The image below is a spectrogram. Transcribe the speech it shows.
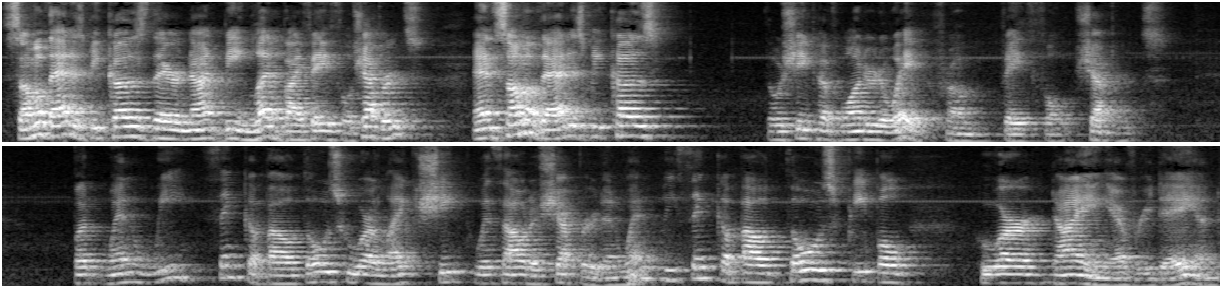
some of that is because they're not being led by faithful shepherds, and some of that is because those sheep have wandered away from faithful shepherds. But when we think about those who are like sheep without a shepherd, and when we think about those people who are dying every day, and,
